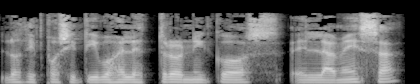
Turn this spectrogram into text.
los dispositivos electrónicos en la mesa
